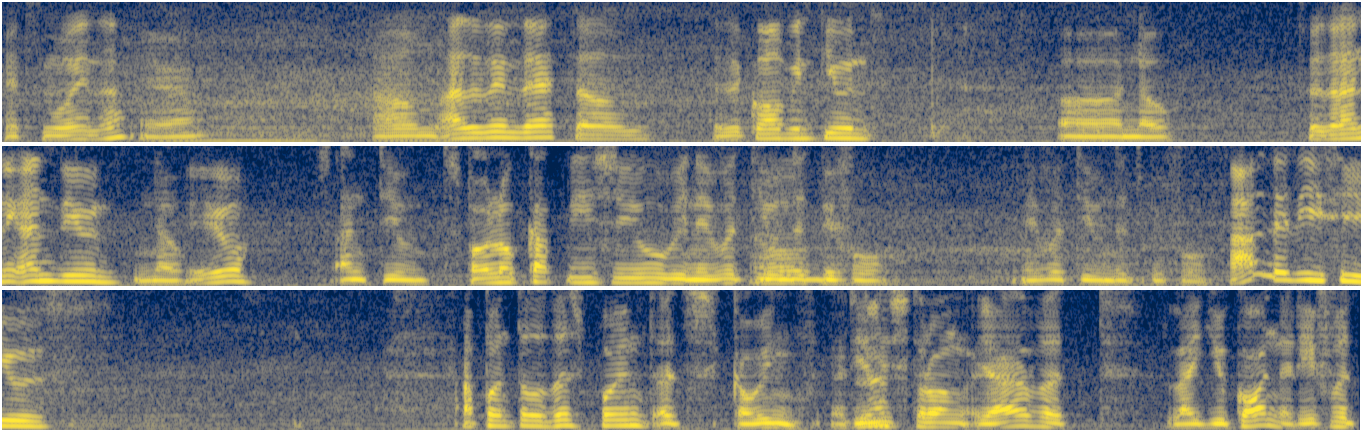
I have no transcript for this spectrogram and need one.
That's mooi, no? Yeah. Um, other than that, um, is the car been tuned? Uh, no, So it's running untuned. no. Yeah. It's untuned. It's Polo Cup ECU. We never tuned Oh, it okay. before. Never tuned it before. How's that ECUs? Up until this point, it's going really Yeah. strong. Yeah, but like you can't riff it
